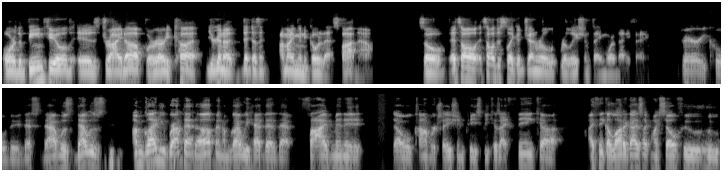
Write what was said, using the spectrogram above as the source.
or the bean field is dried up or already cut, you're gonna that doesn't. I'm not even going to go to that spot now. So it's all it's all just like a general relation thing more than anything. Very cool, dude. That's that was that was. I'm glad you brought that up, and I'm glad we had that that five minute oh, conversation piece because I think uh, I think a lot of guys like myself who who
